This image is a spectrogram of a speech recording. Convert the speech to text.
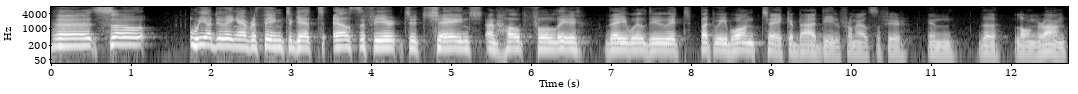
Uh, so we are doing everything to get Elsevier to change and hopefully they will do it, but we won't take a bad deal from Elsevier in the long run.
